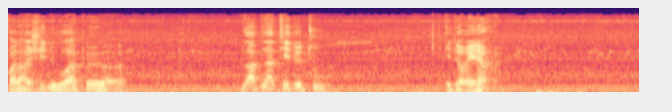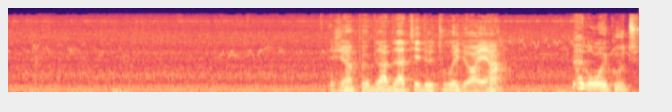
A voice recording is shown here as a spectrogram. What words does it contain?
voilà, j'ai nouveau un peu euh, blablaté de tout et de rien. J'ai un peu blablaté de tout et de rien. Mais bon, écoute,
